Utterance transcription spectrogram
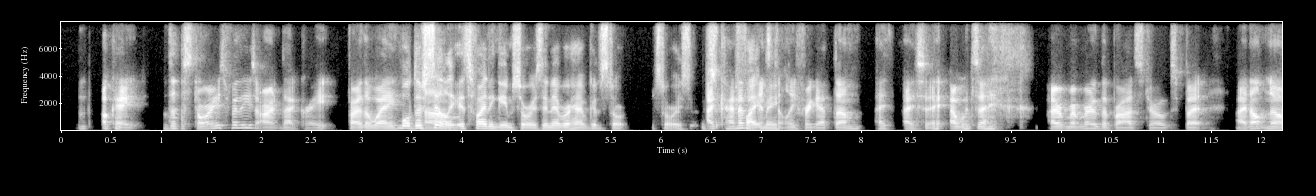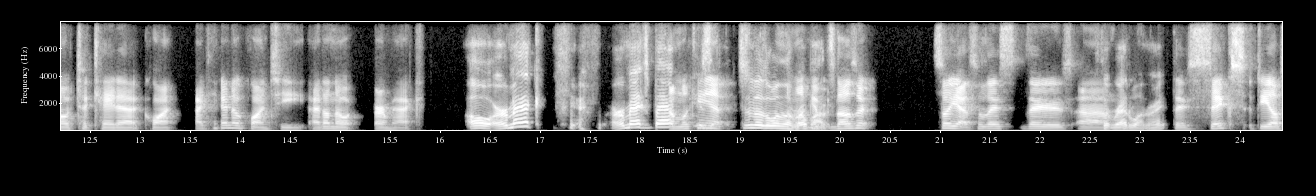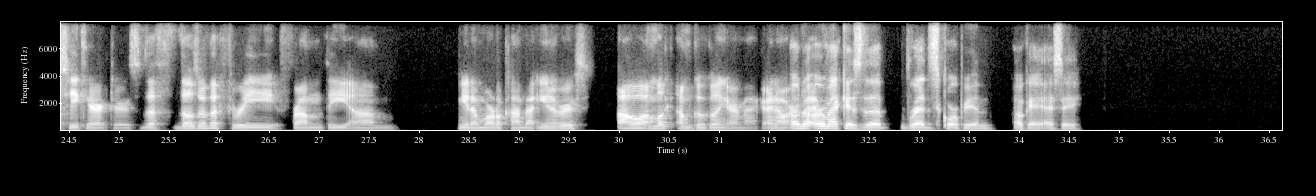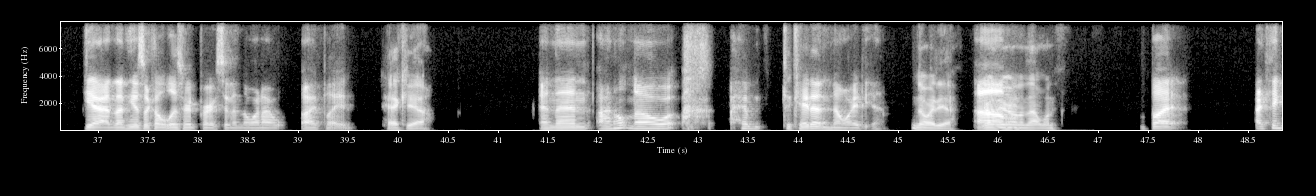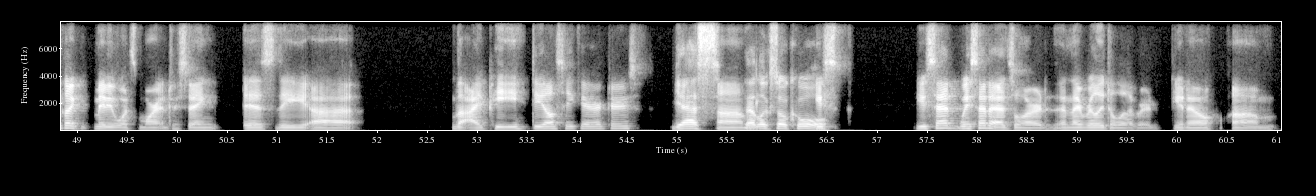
Okay, the stories for these aren't that great, by the way. Well, they're silly. Um, It's fighting game stories. They never have good sto- stories. I kind of fight me. instantly forget them. I I say I would say I remember the broad strokes, but I don't know Takeda Quan. I think I know Quan Chi. I don't know Ermac. Oh, Ermac? Ermac's back? I'm looking Is- at- It's another one of I'm the looking- robots. those are so yeah. So there's there's um, the red one, right? There's six DLC characters. The those are the three from the um, you know, Mortal Kombat universe. Oh, I'm look. I'm googling Ermac. I know. Oh no, Ermac. Ermac is the red scorpion. Okay, I see. Yeah, and then he was like a lizard person in the one I I played. Heck yeah. And then I don't know. I have Takeda. No idea. No idea. You're on your own Um, on that one. but I think like maybe what's more interesting is the uh the IP DLC characters. Yes, um, that looks so cool. You, you said we said Edgelord, and they really delivered. You know, um,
